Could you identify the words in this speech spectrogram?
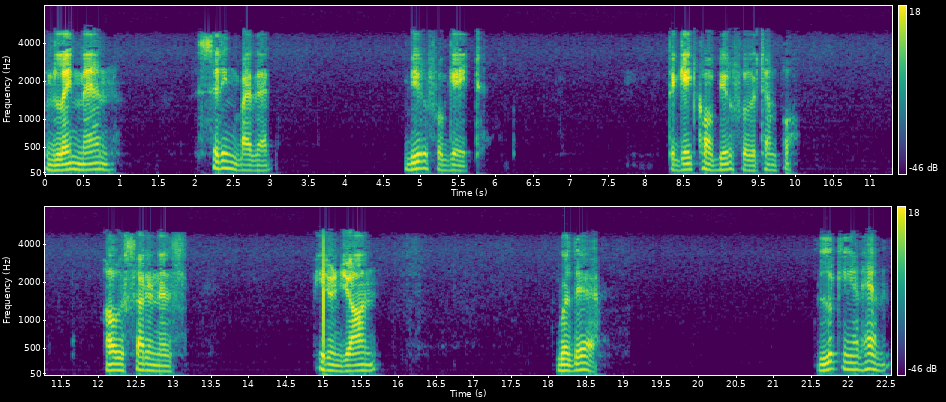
The lame man sitting by that beautiful gate, the gate called Beautiful, the temple, all of a sudden, as Peter and John were there, looking at him,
